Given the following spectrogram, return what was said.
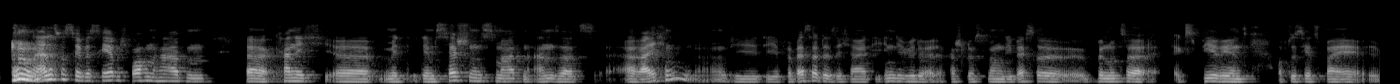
Alles, was wir bisher besprochen haben, äh, kann ich äh, mit dem session-smarten Ansatz erreichen. Die, die verbesserte Sicherheit, die individuelle Verschlüsselung, die bessere Benutzer-Experience, ob das jetzt bei äh,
